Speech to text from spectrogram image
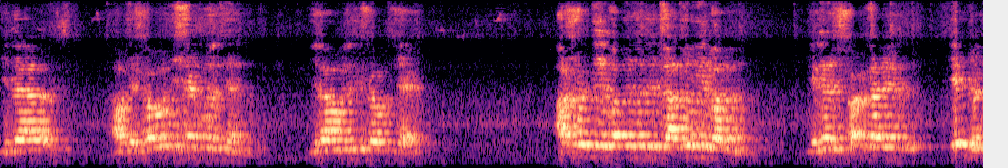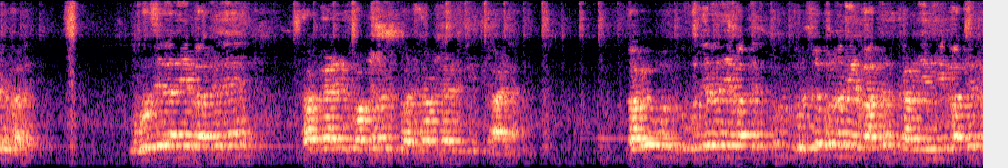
যেটা আমাদের সভাপতি সাহেব বলেছেন, জেলা আওয়ামী লীগের সভাপতি সাহেব আসল নির্বাচন হচ্ছে জাতীয় নির্বাচন, যেখানে সরকারের চেঞ্জ হতে পারে উপজেলা নির্বাচনে সরকারের পতন বা সরকারের না। তবে উপজেলা নির্বাচন খুব গুরুত্বপূর্ণ নির্বাচন, কারণ এই নির্বাচনের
